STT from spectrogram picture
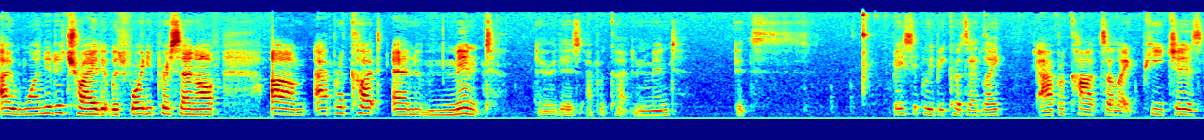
I wanted to try it. It was 40% off um, apricot and mint. There it is, apricot and mint. It's basically because I like apricots, I like peaches.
